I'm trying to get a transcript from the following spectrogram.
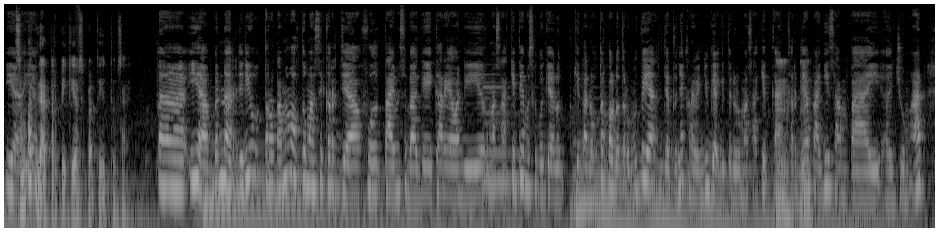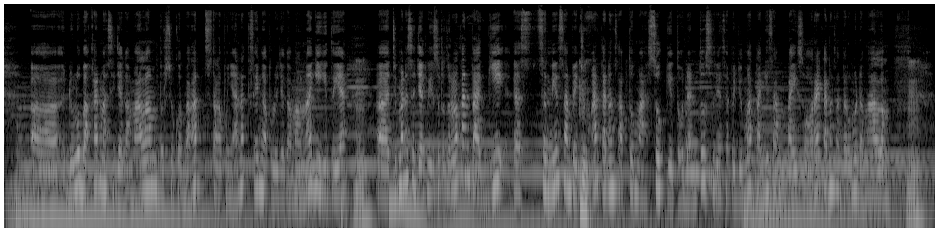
iya, sempat iya. nggak iya. terpikir seperti itu saya Uh, iya benar. Jadi terutama waktu masih kerja full time sebagai karyawan di rumah sakit ya meskipun kita, kita dokter kalau dokter umum itu ya jatuhnya karyawan juga gitu di rumah sakit kan hmm, kerja hmm. pagi sampai uh, Jumat. Uh, dulu bahkan masih jaga malam bersyukur banget setelah punya anak saya nggak perlu jaga malam lagi gitu ya. Hmm. Uh, cuman sejak di struktural kan pagi uh, Senin sampai hmm. Jumat kadang Sabtu masuk gitu dan tuh Senin sampai Jumat pagi sampai sore kadang sampai rumah udah malam. Hmm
